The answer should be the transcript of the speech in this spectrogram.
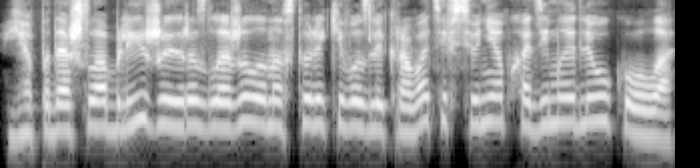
Я подошла ближе и разложила на столике возле кровати все необходимое для укола.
